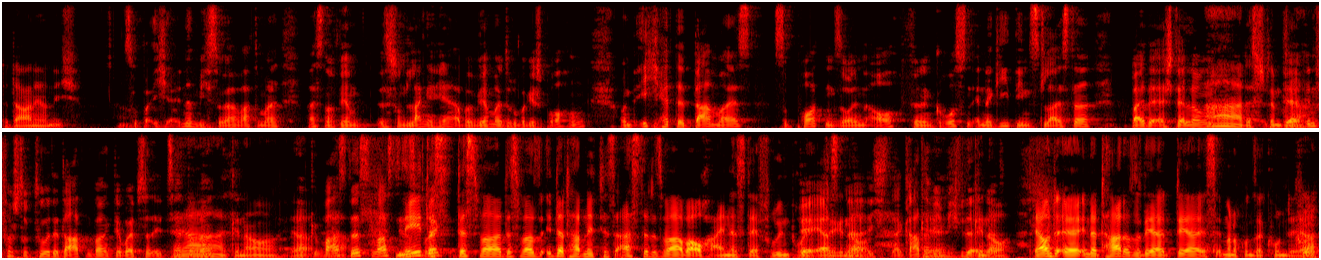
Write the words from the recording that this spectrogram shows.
Der Daniel und ich. Ja. Super, ich erinnere mich sogar, warte mal, weißt noch, wir haben, das ist schon lange her, aber wir haben mal drüber gesprochen und ich hätte damals supporten sollen auch für einen großen Energiedienstleister bei der Erstellung ah, das stimmt, der ja. Infrastruktur, der Datenbank, der Website etc. Ja, genau. Ja, War's ja. das? War's nee, das, das war das war in der Tat nicht das erste, das war aber auch eines der frühen Projekte. Der erste, genau. Ja, gerade habe ich mich wieder Genau. erinnert. Ja, und äh, in der Tat, also der der ist immer noch unser Kunde. Cool. Ja.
